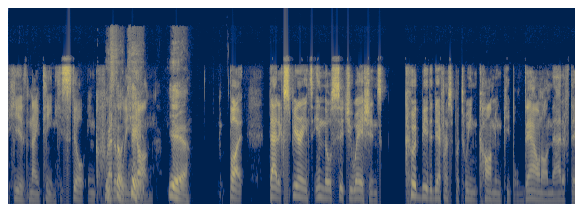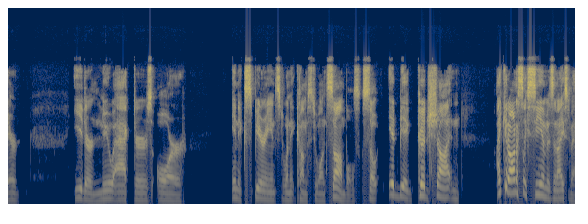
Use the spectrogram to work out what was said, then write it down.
he is 19 he's still incredibly kid. young Yeah. but that experience in those situations could be the difference between calming people down on that if they're either new actors or inexperienced when it comes to ensembles. So it'd be a good shot, and I could honestly see him as an Iceman.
